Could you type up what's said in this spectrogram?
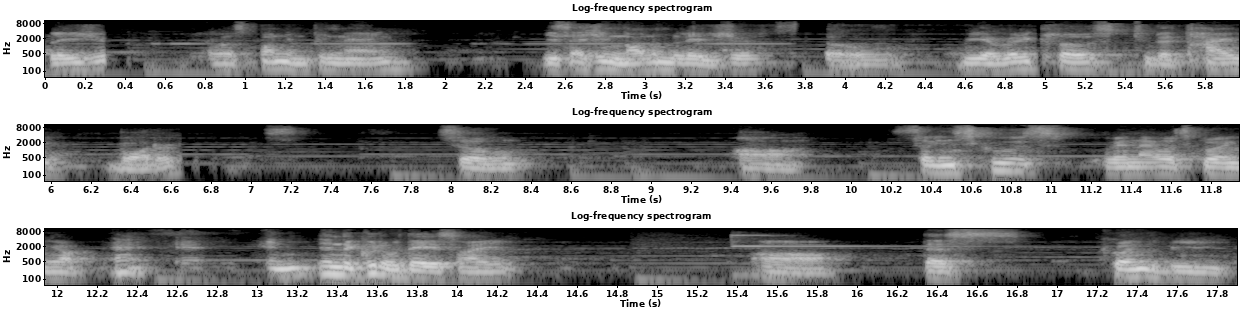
Malaysia. I was born in Penang. It's actually northern Malaysia, so we are very close to the Thai border. So, uh, so in schools when I was growing up, in, in the good old days, I uh, there's going to be,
